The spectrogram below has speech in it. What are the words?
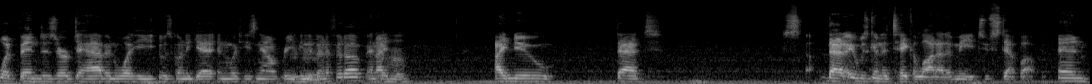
what Ben deserved to have and what he was going to get and what he's now reaping the Mhm. benefit of, and Mhm. I I knew that that it was going to take a lot out of me to step up, and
